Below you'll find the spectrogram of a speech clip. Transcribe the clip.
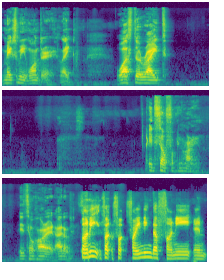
makes me wonder like what's the right it's so fucking hard. It's so hard. I don't funny fu- fu- finding the funny in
